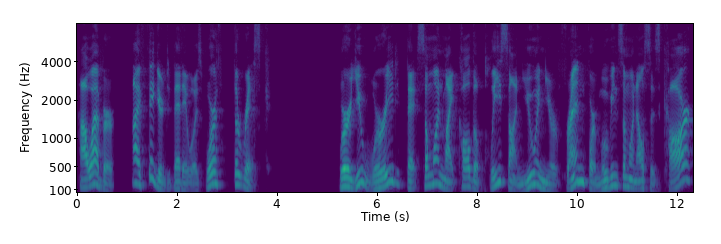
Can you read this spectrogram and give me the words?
However, I figured that it was worth the risk. Were you worried that someone might call the police on you and your friend for moving someone else's car?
